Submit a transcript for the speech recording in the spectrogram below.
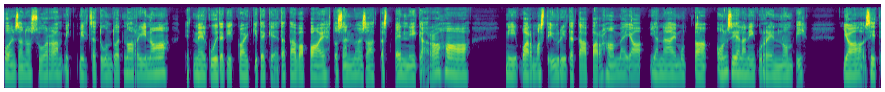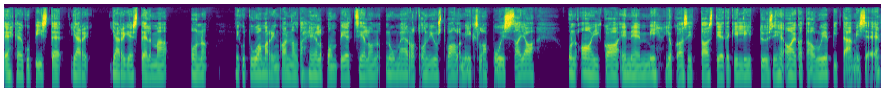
voin sanoa suoraan, mi- miltä se tuntuu, että narinaa, että meillä kuitenkin kaikki tekee tätä vapaaehtoisen, myös saat tästä penniikään rahaa, niin varmasti yritetään parhaamme ja, ja näin, mutta on siellä niin kuin rennompi. Ja sitten ehkä joku pistejärjestelmä on niin kuin tuomarin kannalta helpompi, että siellä on numerot on just valmiiksi lapuissa ja on aikaa enemmi, joka sitten taas tietenkin liittyy siihen aikataulujen pitämiseen.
